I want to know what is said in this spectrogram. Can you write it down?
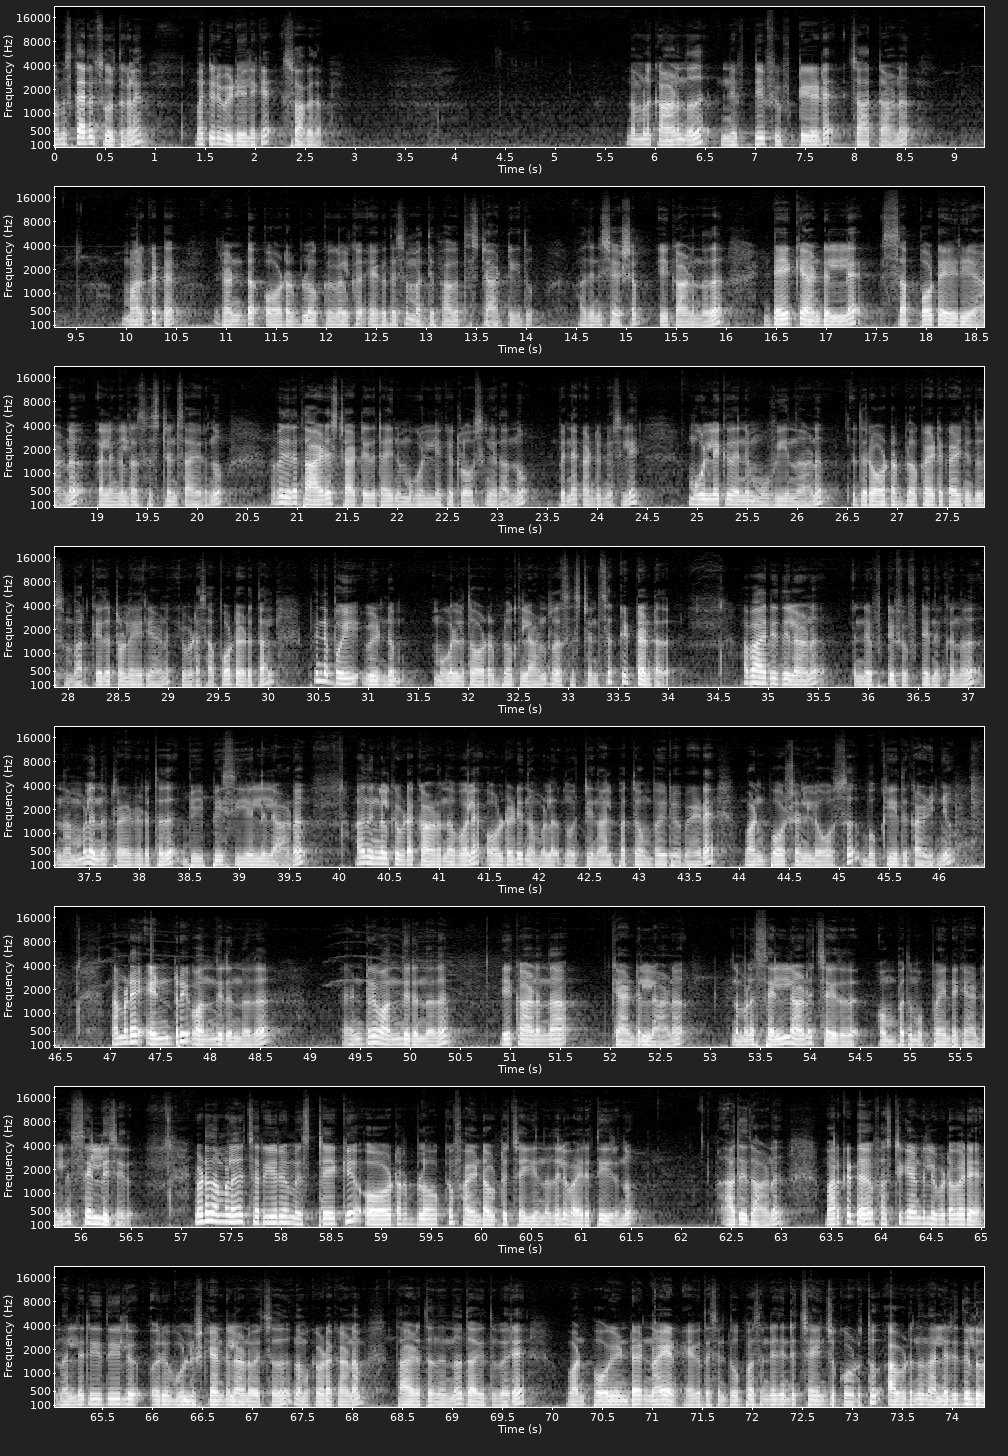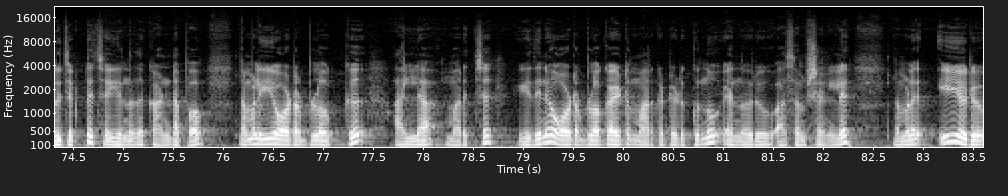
നമസ്കാരം സുഹൃത്തുക്കളെ മറ്റൊരു വീഡിയോയിലേക്ക് സ്വാഗതം. നമ്മൾ കാണുന്നത് നിഫ്റ്റി ഫിഫ്റ്റിയുടെ ചാർട്ടാണ്. മാർക്കറ്റ് രണ്ട് ഓർഡർ ബ്ലോക്കുകൾക്ക് ഏകദേശം മധ്യഭാഗത്ത് സ്റ്റാർട്ട് ചെയ്തു. അതിനുശേഷം ഈ കാണുന്നത് ഡേ ക്യാൻഡിലെ സപ്പോർട്ട് ഏരിയ ആണ് അല്ലെങ്കിൽ റെസിസ്റ്റൻസ് ആയിരുന്നു. അപ്പോൾ ഇതിന് താഴെ സ്റ്റാർട്ട് ചെയ്തിട്ട് അതിന് മുകളിലേക്ക് ക്ലോസിങ് തന്നു. പിന്നെ കണ്ടിന്യൂസ്ലി മുകളിലേക്ക് തന്നെ മൂവ് ചെയ്യുന്നതാണ്. ഇതൊരു ഓർഡർ ബ്ലോക്കായിട്ട് കഴിഞ്ഞ ദിവസം വർക്ക് ചെയ്തിട്ടുള്ള ഏരിയയാണ് ഇവിടെ സപ്പോർട്ട് എടുത്താൽ പിന്നെ പോയി വീണ്ടും മുകളിലത്തെ ഓർഡർ ബ്ലോക്കിലാണ് റെസിസ്റ്റൻസ് കിട്ടേണ്ടത്. അപ്പോൾ ആ രീതിയിലാണ് നിഫ്റ്റി ഫിഫ്റ്റി നിൽക്കുന്നത്. നമ്മൾ ഇന്ന് ട്രേഡ് എടുത്തത് ബി പി സി എല്ലിലാണ് അത് നിങ്ങൾക്കിവിടെ കാണുന്ന പോലെ ഓൾറെഡി നമ്മൾ നൂറ്റി നാൽപ്പത്തി ഒമ്പത് രൂപയുടെ വൺ പോർഷൻ ലോസ് ബുക്ക് ചെയ്ത് കഴിഞ്ഞു. നമ്മുടെ എൻട്രി വന്നിരുന്നത് എൻട്രി വന്നിരുന്നത് ഈ കാണുന്ന ക്യാൻഡിലാണ് നമ്മൾ സെല്ലാണ് ചെയ്തത്. ഒമ്പത് മുപ്പതിന്റെ ക്യാൻഡിൽ സെല്ല് ചെയ്തു. ഇവിടെ നമ്മൾ ചെറിയൊരു mistake order block find out ചെയ്യുന്നതിൽ വരുത്തിയിരുന്നു. അതിതാണ് മാർക്കറ്റ് ഫസ്റ്റ് ക്യാൻഡിൽ ഇവിടെ വരെ നല്ല രീതിയിൽ ഒരു ബുള്ളിഷ് ക്യാൻഡിലാണ് വെച്ചത്. നമുക്കിവിടെ കാണാം. താഴത്ത് നിന്ന് ഇതുവരെ വൺ പോയിന്റ് നയൻ ഏകദേശം ടു പെർസെന്റേജിന്റെ ചേഞ്ച് കൊടുത്തു. അവിടുന്ന് നല്ല രീതിയിൽ റിജക്റ്റ് ചെയ്യുന്നത് കണ്ടപ്പോൾ നമ്മൾ ഈ ഓർഡർ ബ്ലോക്ക് അല്ല മറിച്ച് ഇതിനെ ഓർഡർ ബ്ലോക്കായിട്ട് മാർക്കറ്റ് എടുക്കുന്നു എന്നൊരു അസംഷനിൽ നമ്മൾ ഈ ഒരു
